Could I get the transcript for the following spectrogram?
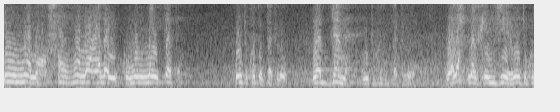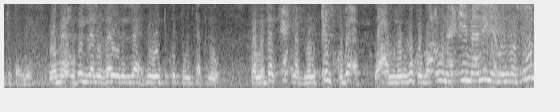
إنما حرم عليكم الميتة. وانتوا كنتوا بتاكلوه والدم وانتوا كنتوا بتاكلوه ولحم الخنزير وانتوا كنتوا بتاكلوه وما أهل لغير الله دي وانتوا كنتم بتاكلوه فما دام إحنا بننقذكم بقى وعاملين لكم معونة إيمانية من رسول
